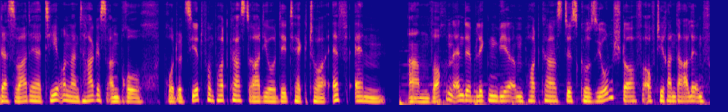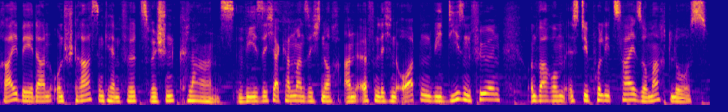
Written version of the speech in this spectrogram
Das war der T-Online-Tagesanbruch, produziert vom Podcast Radio Detektor FM. Am Wochenende blicken wir im Podcast Diskussionsstoff auf die Randale in Freibädern und Straßenkämpfe zwischen Clans. Wie sicher kann man sich noch an öffentlichen Orten wie diesen fühlen und warum ist die Polizei so machtlos?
